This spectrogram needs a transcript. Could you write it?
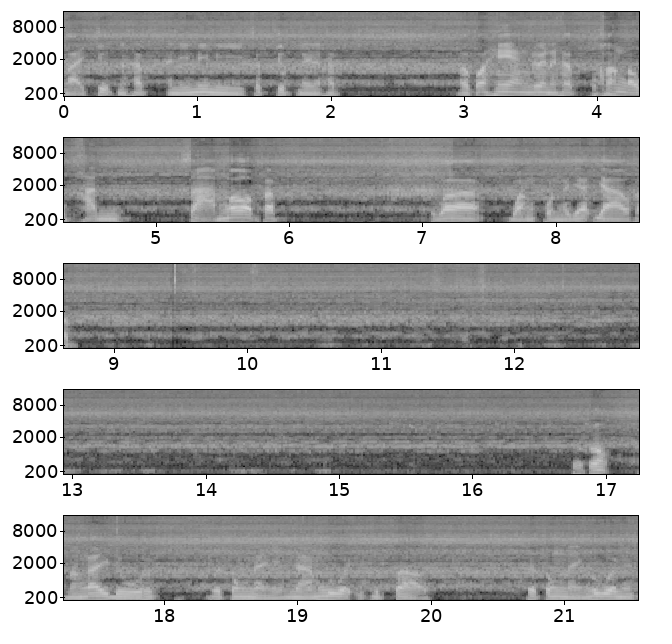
หลายจุดนะครับ อันนี้ไม่มีสักจุดเลยนะครับ เราก็แห้งด้วยนะครับเพราะเราพันสามรอบครับ เพราะว่าหวังผลระยะยาวครับ แล้วก็มาไล่ดูครับว่าตรงไหนน้ำรั่วอีกหรือเปล่า ถ้าตรงไหนรั่วเนี่ย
